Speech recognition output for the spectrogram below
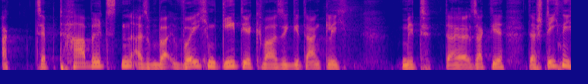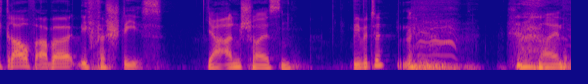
akzeptabelsten? Also bei welchem geht ihr quasi gedanklich mit? Da sagt ihr, da stehe ich nicht drauf, aber ich verstehe es. Ja, anscheißen. Wie bitte? Nein.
